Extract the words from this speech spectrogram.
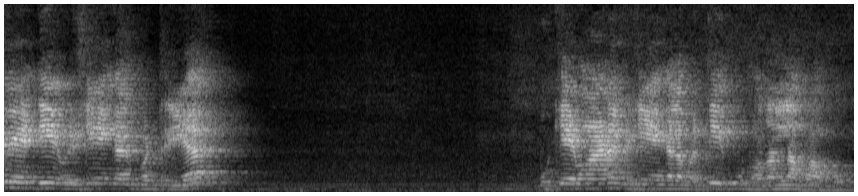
வேண்டிய விஷயங்கள் பற்றிய முக்கியமான விஷயங்களை பற்றி இப்போ முதல்ல பார்ப்போம்.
